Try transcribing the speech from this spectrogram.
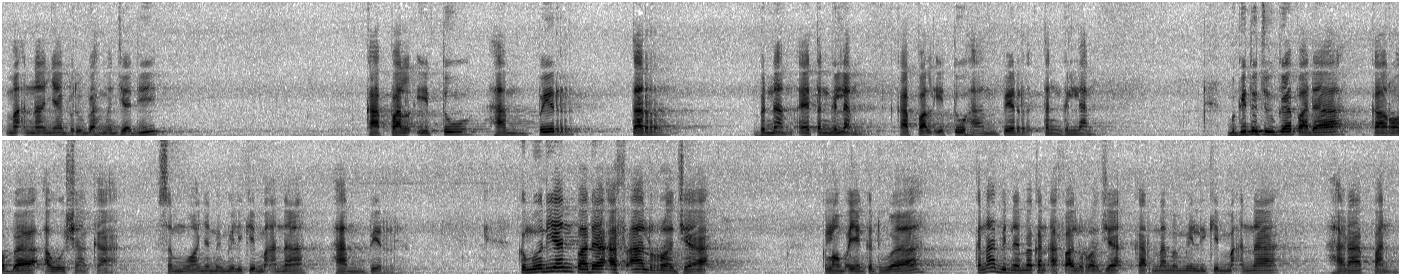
maknanya berubah menjadi kapal itu hampir terbenam eh tenggelam. Kapal itu hampir tenggelam. Begitu juga pada karoba awusyaka. Semuanya memiliki makna hampir. Kemudian pada af'al raja, kelompok yang kedua, kenapa dinamakan af'al raja? Karena memiliki makna harapan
